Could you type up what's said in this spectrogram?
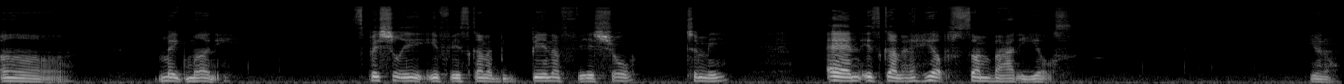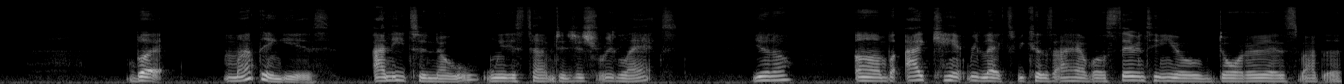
uh, make money, especially if it's going to be beneficial to me and it's going to help somebody else, you know. But my thing is, I need to know when it's time to just relax, you know. Um, but I can't relax because I have a 17 year old daughter that's about to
